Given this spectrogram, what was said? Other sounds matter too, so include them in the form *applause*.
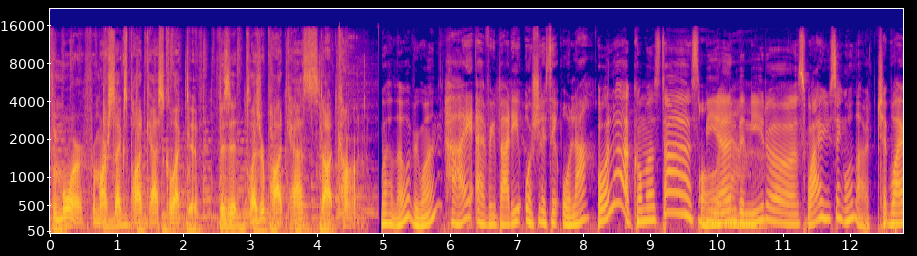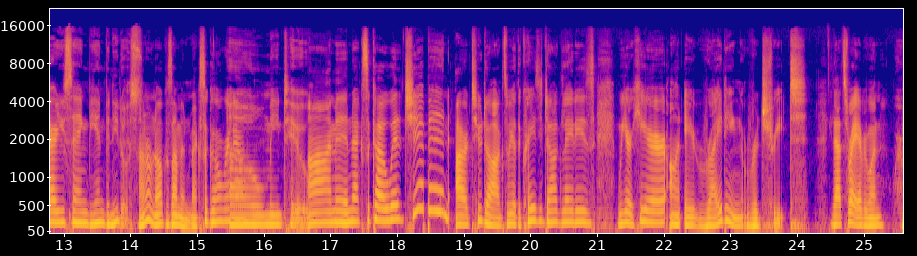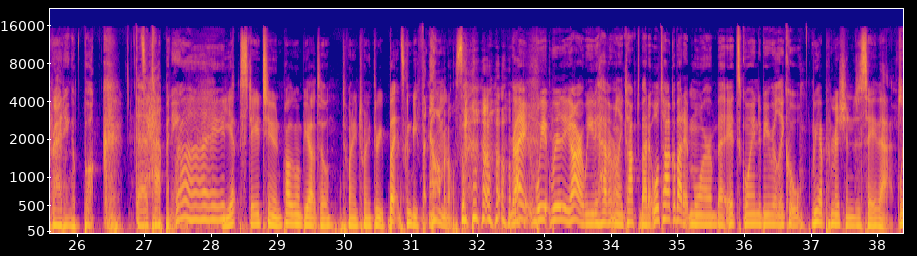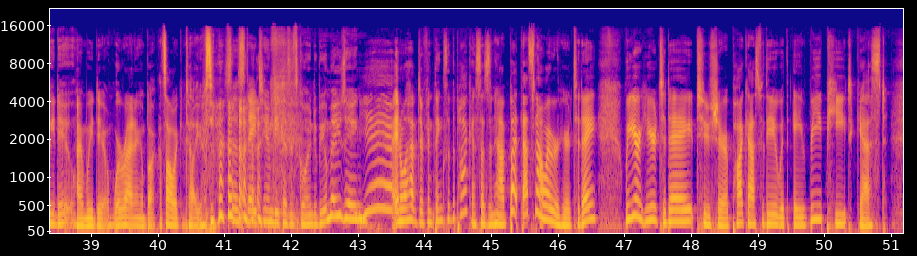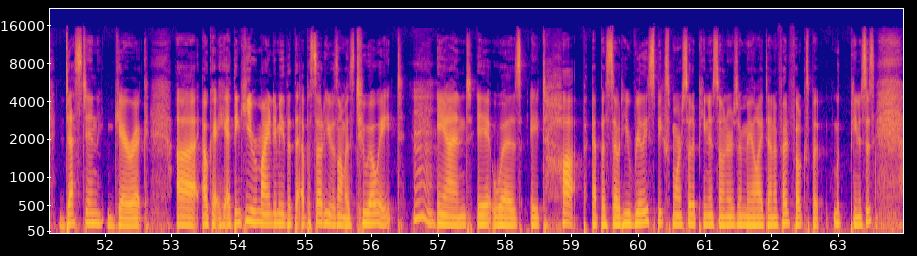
For more from our sex podcast collective, visit pleasurepodcasts.com. Well, hello, everyone. Hi, everybody. Or should I say hola? Hola, ¿cómo estás? Hola. Bienvenidos. Why are you saying hola, Chip? Why are you saying bienvenidos? I don't know, because I'm in Mexico right now. Oh, me too. I'm in Mexico with Chip and our two dogs. We are the crazy dog ladies. We are here on a writing retreat. That's right, everyone. We're writing a book. That's That's happening. right. Yep, stay tuned. Probably won't be out till 2023, but it's going to be phenomenal. So- *laughs* Right. We really are. We haven't really talked about it. We'll talk about it more, but it's going to be really cool. we have permission to say that. We do. And we do. We're writing a book. That's all we can tell you. *laughs* So stay tuned because it's going to be amazing. Yeah, and we'll have different things that the podcast doesn't have. But that's not why we're here today. We are here today to share a podcast with you with a repeat guest, Destin Gerek. Uh, okay, I think he reminded me that the episode he was on was 208, and it was a top episode. He really speaks more so to penis owners or male identified folks, but with penises,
